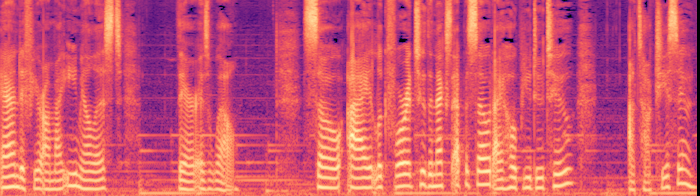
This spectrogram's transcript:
And if you're on my email list, there as well. So I look forward to the next episode. I hope you do too. I'll talk to you soon.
